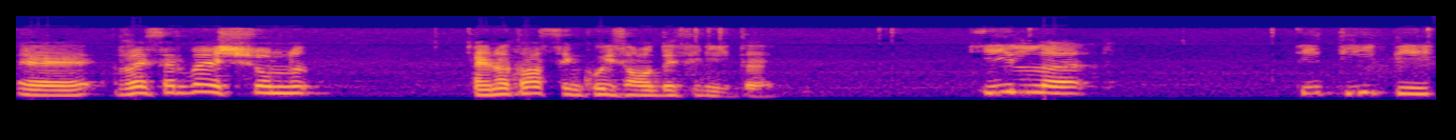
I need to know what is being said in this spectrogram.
Eh, reservation è una classe in cui sono definite il, i tipi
